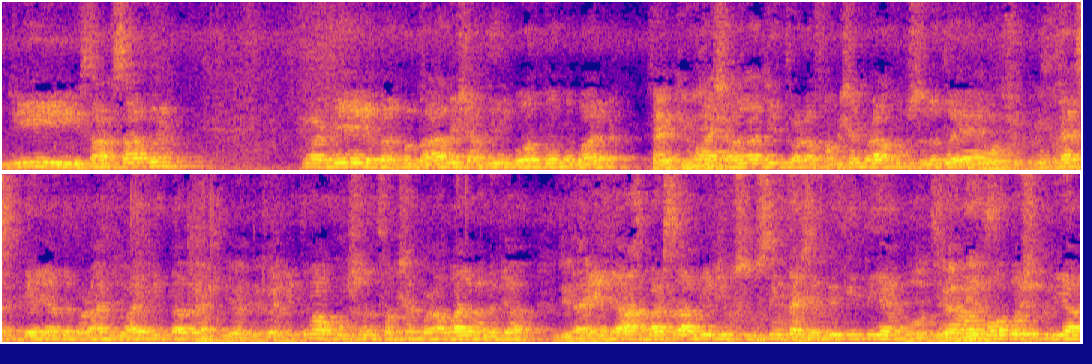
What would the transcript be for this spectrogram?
ਜੀ ਸਾਖ ਸਾਹਿਬ ਤੁਹਾਡੇ ਬਰਖੁਰਦਾਰ ਦੀ ਸ਼ਾਦੀ ਦੀ ਬਹੁਤ ਬਹੁਤ ਮੁਬਾਰਕ Thank you ਜੀ। ਮਾਸ਼ਾਅੱਲਾ ਜੀ ਤੁਹਾਡਾ ਫੰਕਸ਼ਨ ਬੜਾ ਖੂਬਸੂਰਤ ਹੋਇਆ ਹੈ ਬਹੁਤ ਸ਼ੁਕਰੀਆ। ਉੱਥੇ ਅਸੀਂ ਗਏ ਹਾਂ ਤੇ ਬੜਾ ਇੰਜੋਏ ਕੀਤਾ ਹੈ ਜੀ, ਹਾਂਜੀ, ਤੇ ਹਾਂਜੀ। ਇਤਨਾ ਖੂਬਸੂਰਤ ਫੰਕਸ਼ਨ ਬੜਾ ਵੱਲ ਬਣ ਗਿਆ ਜੀ, ਤੇ ਜੀ। ਇਲਿਆਸ ਭੱਟ ਸਾਹਿਬ ਨੇ ਜੀ ਖਸੂਸੀ ਤੇ ਸ਼ਿਰਕਤ ਕੀਤੀ ਹੈ ਬਹੁਤ ਇਹਨਾਂ ਦਾ ਵਧੀਆ। ਬਹੁਤ ਬਹੁਤ ਸ਼ੁਕਰੀਆ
